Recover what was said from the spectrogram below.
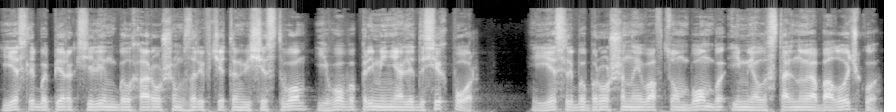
Если бы пероксилин был хорошим взрывчатым веществом, его бы применяли до сих пор. Если бы брошенная в овцом бомба имела стальную оболочку,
